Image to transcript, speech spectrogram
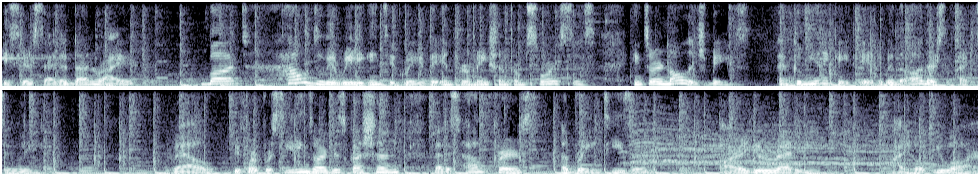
easier said than done, right? But how do we really integrate the information from sources into our knowledge base and communicate it with others effectively? Well, before proceeding to our discussion, let us have first a brain teaser. Are you ready? I hope you are.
